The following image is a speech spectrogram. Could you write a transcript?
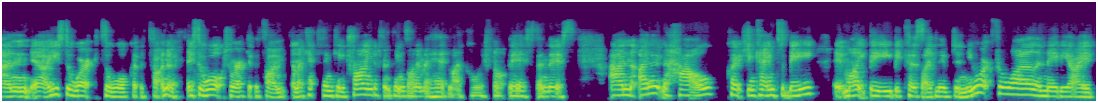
And know, I used to work to walk at the time. No, I used to walk to work at the time. And I kept thinking, trying different things on in my head, like, oh, if not this, then this. And I don't know how coaching came to be. It might be because I'd lived in New York for a while and maybe I'd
